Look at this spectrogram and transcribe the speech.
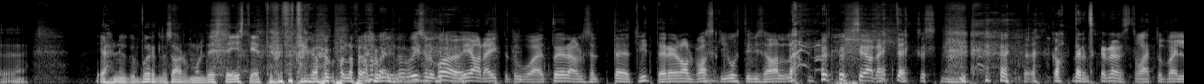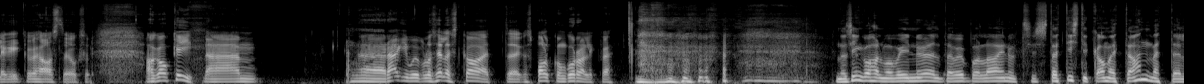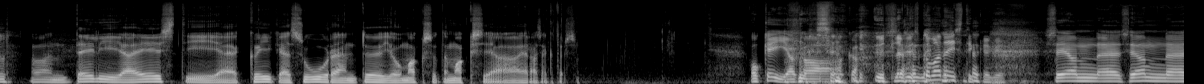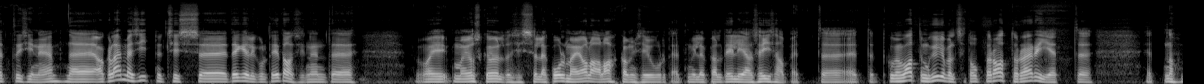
jah, niisugune võrdlusarv mul teiste Eesti ettevõtetega võib-olla praegu no, või sulle kohe hea näite tuua, et tõenäoliselt eh, Twitter Elon Musk'i juhtimise all üks hea näide, eks Kahter tõenäoliselt vahetub välja kõik ühe aasta jooksul. aga okei okay, ähm,, äh, räägi võib-olla sellest ka, et kas palk on korralik või? No siinkohal ma võin öelda võib-olla ainult siis Statistikaameti andmetel on Telia Eesti kõige suurem tööjõumaksude maksja erasektoris okei okay,, aga, aga ütleb üks koma teist ikkagi. see on, see on tõsine jah, aga lähme siit nüüd siis eh, tegelikult edasi nende ma ei, ma ei oska öelda siis selle kolme jala lahkamise juurde, et mille peal Telia seisab, et, et, et kui me vaatame kõigepealt seda operaatori äri, et et noh,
